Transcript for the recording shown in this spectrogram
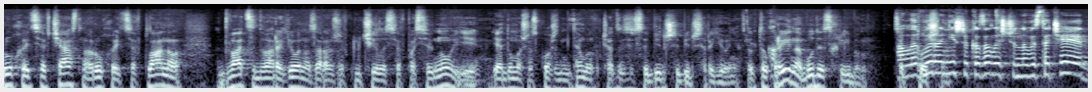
Рухається вчасно, рухається в плану. 22 регіони зараз вже включилися в посівну, і я думаю, що з кожним днем буде включатися все більше і більше регіонів. Тобто Україна буде з хлібом. Це Але точно. ви раніше казали, що не вистачає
